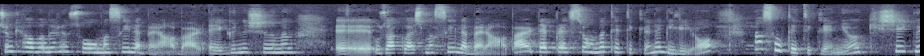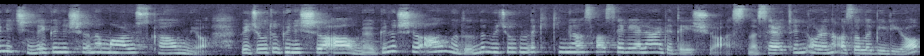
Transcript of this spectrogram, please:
Çünkü havaların soğumasıyla beraber, e, gün ışığının e, uzaklaşmasıyla beraber depresyon da tetiklenebiliyor. Nasıl tetikleniyor? Kişi gün içinde gün ışığına maruz kalmıyor. Vücudu gün ışığı almıyor. Gün ışığı almadığında vücudundaki kimyasal seviyeler de değişiyor aslında. Serotonin oranı azalabiliyor.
